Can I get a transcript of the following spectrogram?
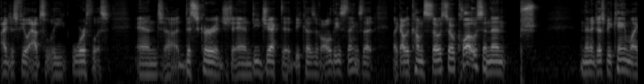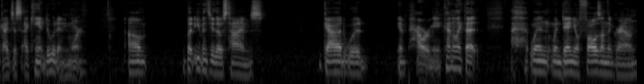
I just feel absolutely worthless and uh, discouraged and dejected because of all these things that, like, I would come so, so close and then, psh, and then it just became like I just, I can't do it anymore. Um, but even through those times, God would empower me, kind of like that when when Daniel falls on the ground,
